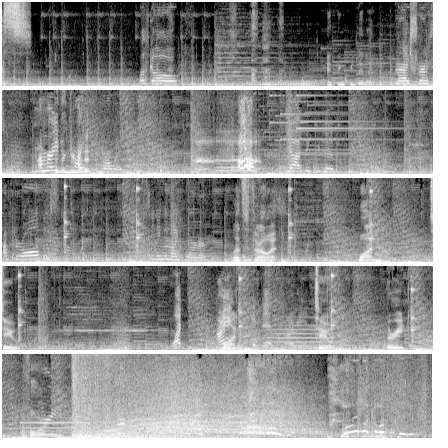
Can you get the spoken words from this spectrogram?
Yes! Let's go. I think we did it. Nice, nice. I'm ready to try and it. throw it. Oh! Yeah, I think we did. After all this sitting in my corner. Let's throw it. One, two, What? I One. did. I mean, two, three, four. Three, four. 我我我我。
